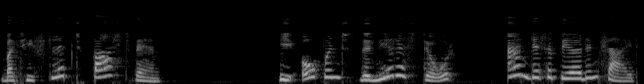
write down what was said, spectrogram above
but he slipped past them. He opened the nearest door and disappeared inside.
